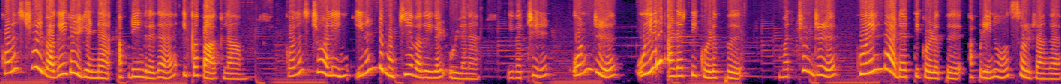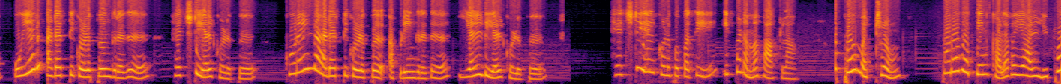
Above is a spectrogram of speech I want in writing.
கொலஸ்ட்ரால் வகைகள் என்ன அப்படிங்கிறத இப்ப பார்க்கலாம். கொலஸ்ட்ராலின் இரண்டு முக்கிய வகைகள் உள்ளன. இவற்றில் ஒன்று உயர் அடர்த்தி கொழுப்பு மற்றொன்று குறைந்த அடர்த்தி கொழுப்பு அப்படின்னு சொல்றாங்க. உயர் அடர்த்தி கொழுப்புங்கிறது ஹெச்டிஎல் கொழுப்பு. குறைந்த அடர்த்தி கொழுப்பு அப்படிங்கிறது எல்டிஎல் கொழுப்பு. ஹெச்டிஎல் கொழுப்பு பத்தி இப்ப நம்ம பார்க்கலாம். உப்பு மற்றும் புரதத்தின் கலவையால் லிப்போ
